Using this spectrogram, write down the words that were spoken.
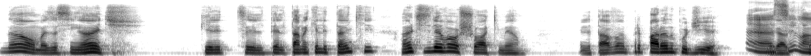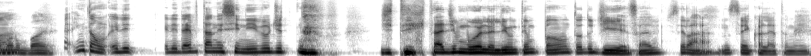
não, mas assim, antes. Que ele, ele, ele tá naquele tanque antes de levar o choque mesmo. Ele tava preparando pro dia. É, tá sei lá. Tomando um banho. É, então, ele, ele deve estar tá nesse nível de. de ter que estar tá de molho ali um tempão todo dia, sabe? Sei lá, não sei qual é também.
